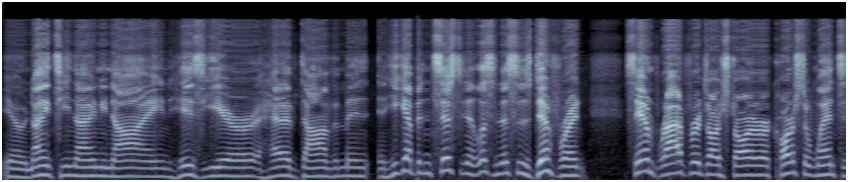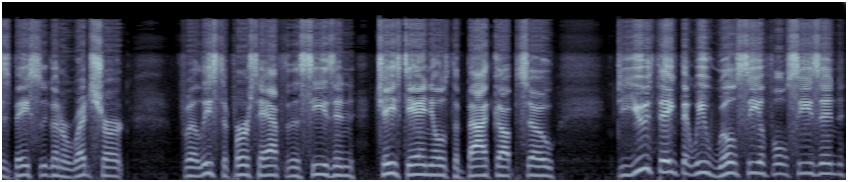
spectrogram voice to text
you know, 1999, his year ahead of Donovan, and he kept insisting that listen, this is different. Sam Bradford's our starter. Carson Wentz is basically going to redshirt for at least the first half of the season. Chase Daniels the backup. So, do you think that we will see a full season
